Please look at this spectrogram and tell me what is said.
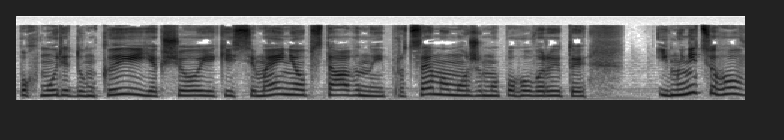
похмурі думки, якщо якісь сімейні обставини, і про це ми можемо поговорити. І мені цього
